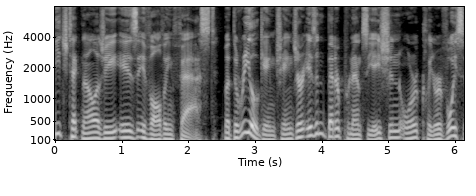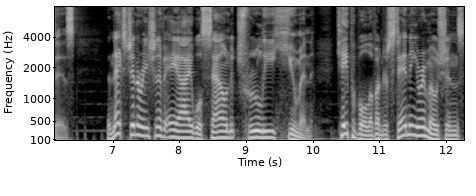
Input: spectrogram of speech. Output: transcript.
Speech technology is evolving fast, but the real game changer isn't better pronunciation or clearer voices. The next generation of AI will sound truly human, capable of understanding your emotions,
